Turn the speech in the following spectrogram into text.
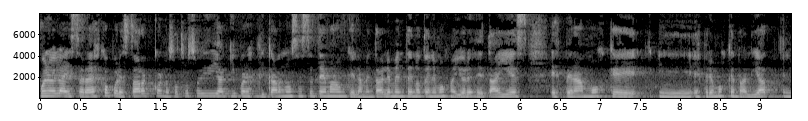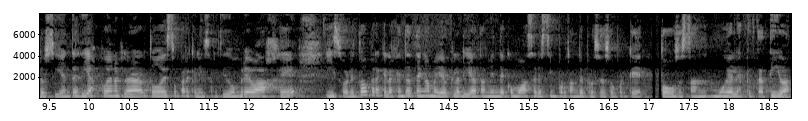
Bueno, Elais, agradezco por estar con nosotros hoy aquí, por explicarnos este tema, aunque lamentablemente no tenemos mayores detalles. Esperamos que, eh, esperemos que en realidad en los siguientes días puedan aclarar todo esto para que la incertidumbre baje y sobre todo para que la gente tenga mayor claridad también de cómo ser este importante proceso, porque todos están muy a la expectativa.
